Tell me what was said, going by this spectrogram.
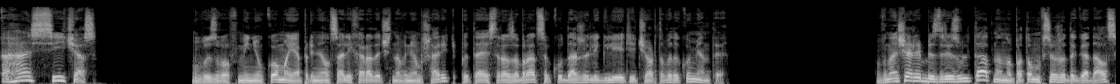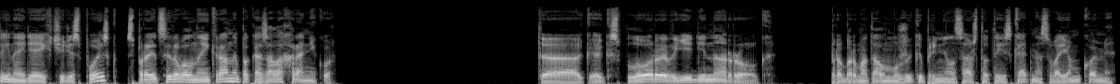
«Ага, сейчас». Вызвав меню кома, я принялся лихорадочно в нем шарить, пытаясь разобраться, куда же легли эти чертовы документы. Вначале безрезультатно, но потом все же догадался и, найдя их через поиск, спроецировал на экран и показал охраннику. «Так, Эксплорер-единорог», — пробормотал мужик и принялся что-то искать на своем коме.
